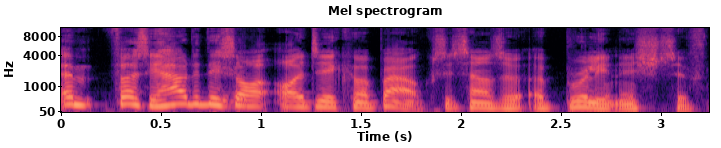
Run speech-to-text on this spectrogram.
Um, firstly, how did this i- idea come about? Because it sounds a, a brilliant initiative.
